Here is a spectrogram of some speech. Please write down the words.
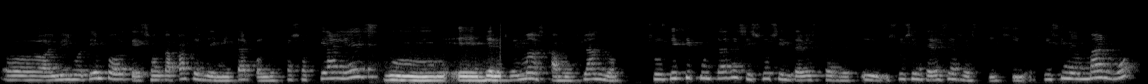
al mismo tiempo que son capaces de imitar conductas sociales mm, eh, de los demás, camuflando sus dificultades y sus intereses, sus intereses restringidos. Y sin embargo,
